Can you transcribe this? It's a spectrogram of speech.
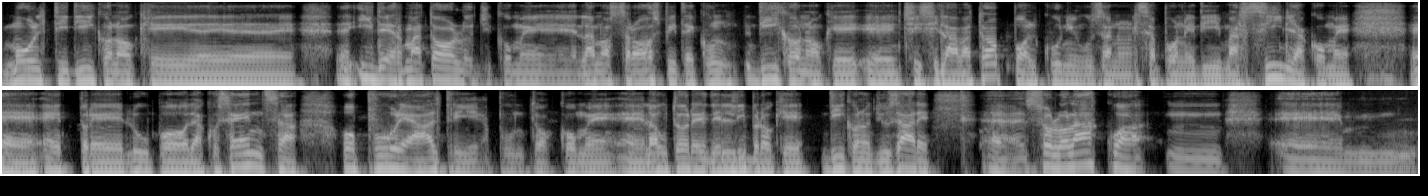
molti dicono che i dermatologi, come la nostra ospite, con, dicono che ci si lava troppo, alcuni usano il sapone di Marsiglia Sicilia come eh, Ettore Lupo da Cosenza oppure altri appunto come eh, l'autore del libro che dicono di usare eh, solo l'acqua. Mh, mm, ehm,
